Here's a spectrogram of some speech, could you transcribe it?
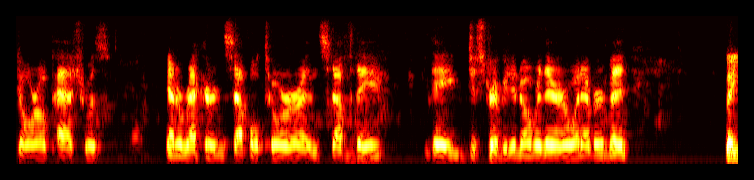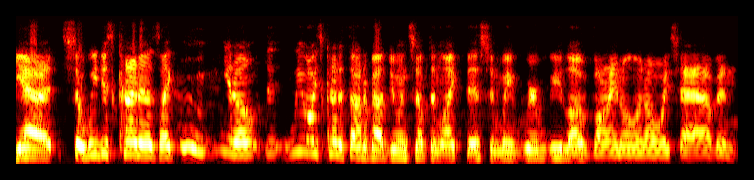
Doro Pesch was had a record and Sepultura and stuff. They they distributed over there or whatever. But but yeah, so we just kind of was like, mm, you know, we always kind of thought about doing something like this, and we we we love vinyl and always have, and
